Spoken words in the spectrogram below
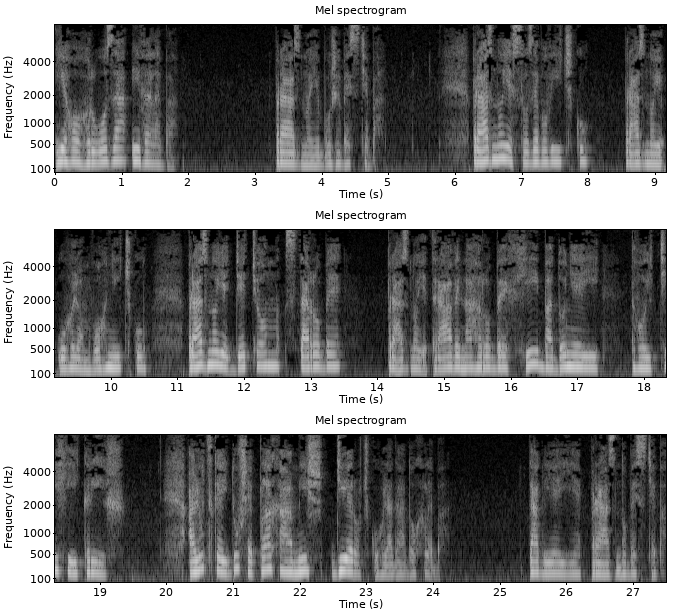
Jeho hrôza i veleba Prázdno je Bože bez teba. Prázdno je slze vo víčku, prázdno je uhľom v ohníčku, prázdno je deťom, starobe, prázdno je tráve na hrobe, chýba do nej tvoj tichý kríž. A ľudskej duše plachá myš dieročku hľadá do chleba. Tak jej je prázdno bez teba.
